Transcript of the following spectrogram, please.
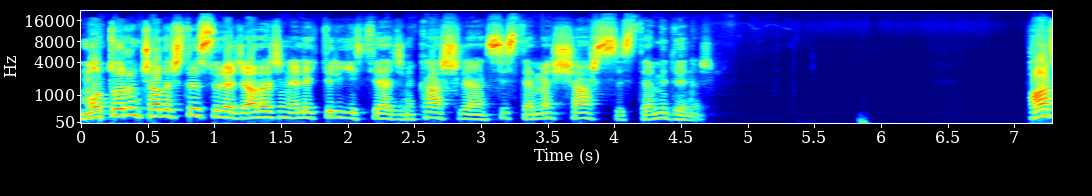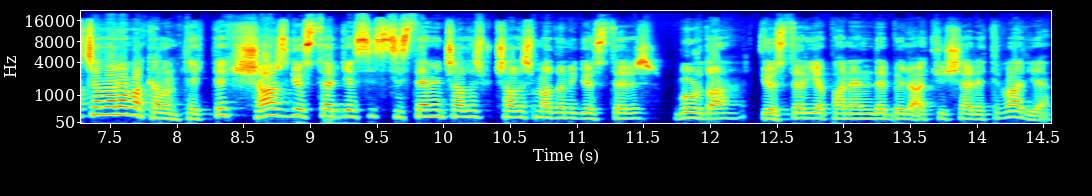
Motorun çalıştığı sürece aracın elektrik ihtiyacını karşılayan sisteme şarj sistemi denir. Parçalara bakalım tek tek. Şarj göstergesi sistemin çalışıp çalışmadığını gösterir. Burada gösterge panelinde böyle akü işareti var ya.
